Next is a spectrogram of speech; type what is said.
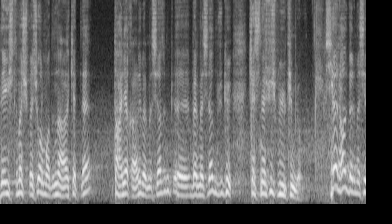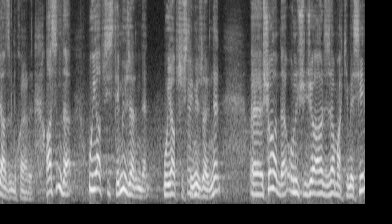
değiştirme şüphesi olmadığından hareketle tahliye kararı vermesi lazım. e, vermesi lazım çünkü kesinleşmiş bir hüküm yok. Şimdi- Derhal vermesi lazım bu kararı. Aslında UYAP sistemi üzerinden, UYAP sistemi üzerinden e, şu anda 13. Ağır Ceza Mahkemesi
